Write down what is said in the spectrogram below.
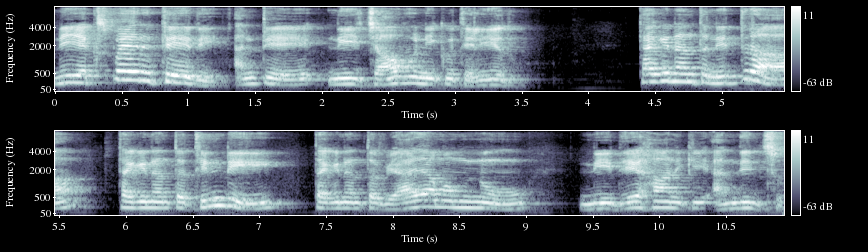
నీ ఎక్స్పైరీ తేదీ అంటే నీ చావు నీకు తెలియదు. తగినంత నిద్ర తగినంత తిండి తగినంత వ్యాయామంను నీ దేహానికి అందించు.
